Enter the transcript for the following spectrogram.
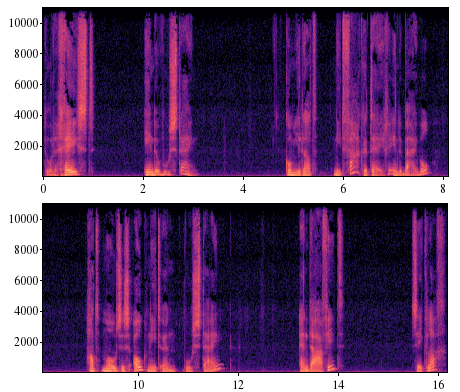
door de geest in de woestijn. Kom je dat niet vaker tegen in de Bijbel? Had Mozes ook niet een woestijn? En David? Ziklag?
